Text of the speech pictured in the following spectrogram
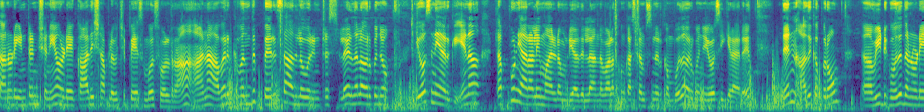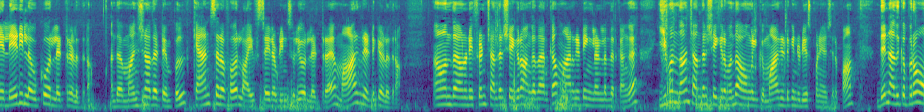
தன்னோட இன்டென்ஷனையும் அவருடைய காதி ஷாப்பில் வச்சு பேசும்போது சொல்கிறான் ஆனால் அவருக்கு வந்து பெருசாக அதில் ஒரு இன்ட்ரெஸ்ட் இல்லை. இருந்தாலும் அவர் கொஞ்சம் யோசனையாக இருக்குது ஏன்னா டப்புன்னு யாராலையும் மாறிட முடியாதுல்ல. அந்த வழக்கம் கஸ்டம்ஸ்னு இருக்கும்போது அவர் கொஞ்சம் யோசிக்கிறாரு. தென் அதுக்கப்புறம் வீட்டுக்கு வந்து தன்னுடைய லேடி லவ்க்கு ஒரு லெட்டர் எழுதுகிறான் அந்த Manjunatha temple cancer of our lifestyle அப்படின்னு சொல்லி ஒரு லெட்டரை மார்க்ரெட்டுக்கு எழுதுகிறான் அவன் அவனுடைய ஃப்ரெண்ட் சந்திரசேகரும் அங்கே தான் இருக்கான் மார்கெட் இங்கிலாண்டில் இருக்காங்க. இவன் தான் சந்திரசேகரை வந்து அவங்களுக்கு மார்க்கெட்டுக்கு இன்ட்ரடியூஸ் பண்ணி வச்சுருப்பான். தென் அதுக்கப்புறம்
